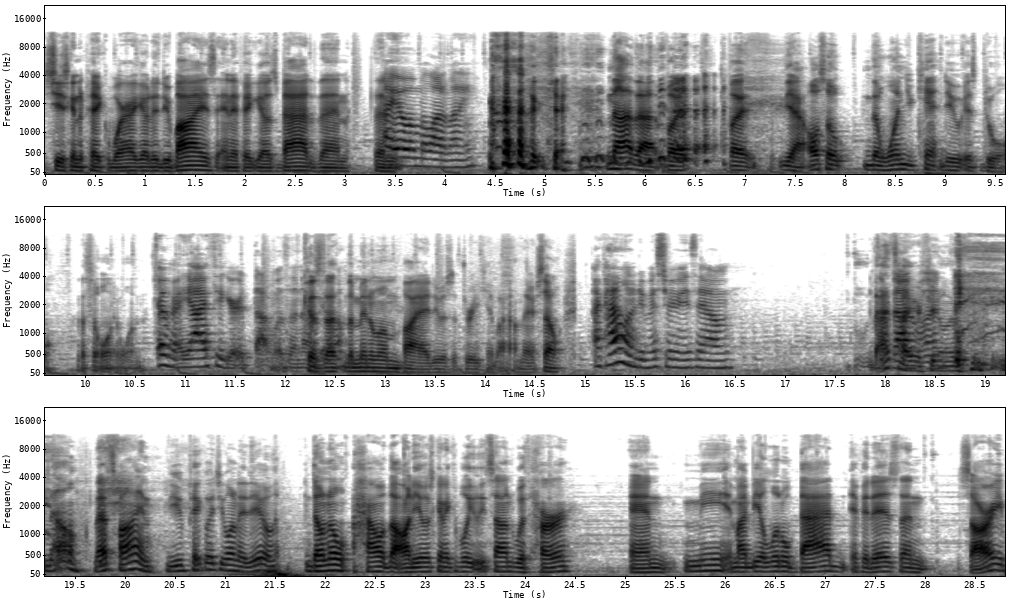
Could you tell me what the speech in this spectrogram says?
she's going to pick where I go to do buys, and if it goes bad, then then I owe him a lot of money. okay, not that, but but yeah. Also, the one you can't do is dual. That's the only one Okay, yeah, I figured that was a because the minimum buy I do is a 3k buy on there. So I kind of want to do Mystery Museum. That's how you're one. feeling. no, that's fine. You pick what you want to do. Don't know how the audio is going to completely sound with her and me. It might be a little bad. If it is, then sorry.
